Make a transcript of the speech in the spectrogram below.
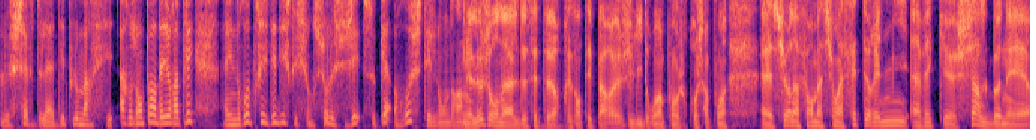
Le chef de la diplomatie argentin a d'ailleurs appelé à une reprise des discussions sur le sujet, ce qu'a rejeté Londres. Le journal de 7 heures présenté par euh, Julie Drouin. Prochain point euh, sur l'information à 7h30 avec euh, Charles Bonner.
